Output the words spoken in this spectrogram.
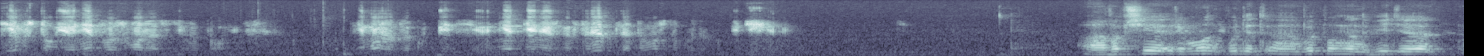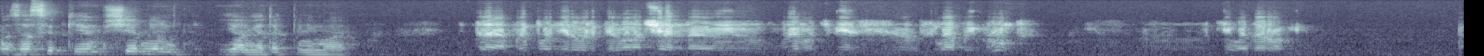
Тем, что у нее нет возможности выполнить. Не может закупить, нет денежных средств для того, чтобы закупить щели. А вообще ремонт будет э, выполнен в виде засыпки щебнем ям, я так понимаю? Да, мы планировали первоначально вынуть весь слабый грунт перспектива дороги. Э,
